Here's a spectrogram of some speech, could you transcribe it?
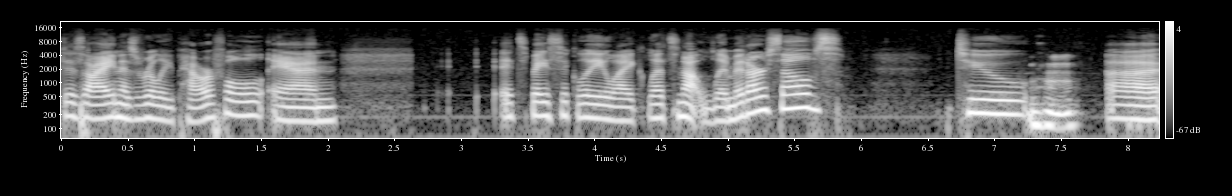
design is really powerful, and it's basically like let's not limit ourselves to hmm uh,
